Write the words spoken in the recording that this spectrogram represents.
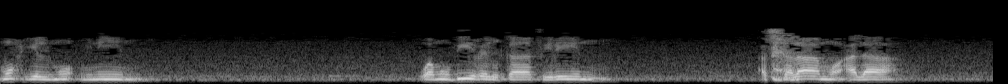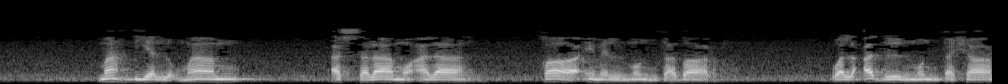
محيي المؤمنين. ومبير الكافرين. السلام على مهدي الأمام السلام على قائم المنتظر والعدل المنتشر.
